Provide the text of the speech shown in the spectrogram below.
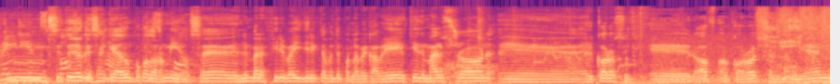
Mm, siento yo que se han quedado un poco dormidos. ¿eh? El Ember Fear va a ir directamente por la BKB. Tiene Maelstrom, eh, el Corrosive, eh, of Corrosion también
